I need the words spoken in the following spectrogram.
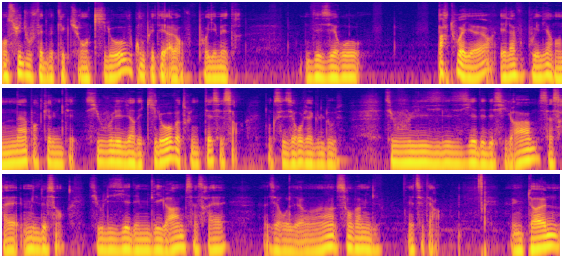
Ensuite, vous faites votre lecture en kilos, vous complétez, alors vous pourriez mettre des zéros partout ailleurs, et là vous pouvez lire dans n'importe quelle unité. Si vous voulez lire des kilos, votre unité c'est ça, donc c'est 0,12. Si vous lisiez des décigrammes, ça serait 1200. Si vous lisiez des milligrammes, ça serait 0,01, 120 000, etc une tonne.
